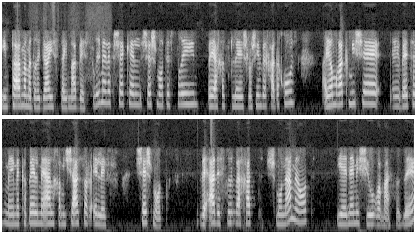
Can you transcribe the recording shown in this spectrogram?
אם פעם המדרגה הסתיימה ב-20,000 שקל, 620 ביחס ל-31 אחוז, היום רק מי שבעצם מקבל מעל 15,600 ועד 21,800 ייהנה משיעור המס הזה.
